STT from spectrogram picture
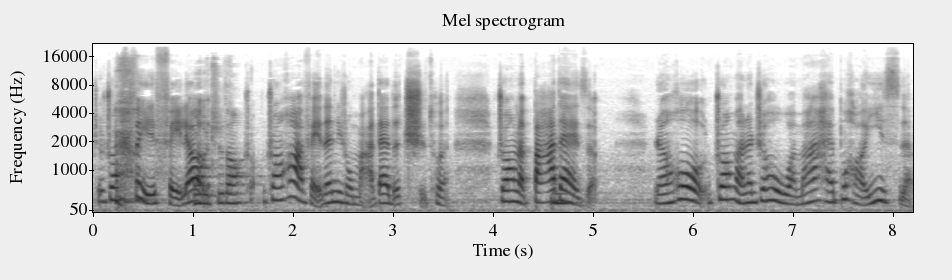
就装废 肥料我知道。装装化肥的那种麻袋的尺寸，装了八袋子，然后装完了之后，我妈还不好意思，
